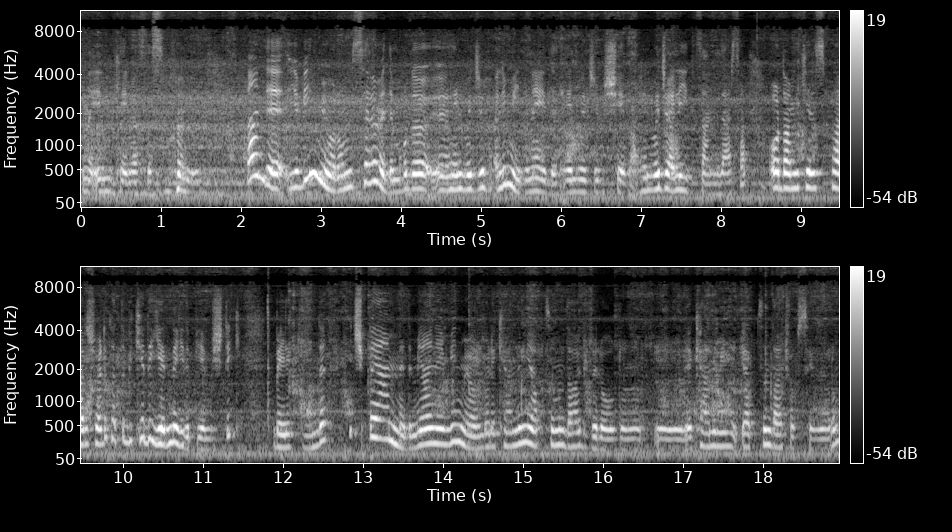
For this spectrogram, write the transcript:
sana irmik helvası ısmarlayayım. Ben de ya bilmiyorum sevemedim. Burada e, helvacı Ali miydi neydi? Helvacı bir şey var. Helvacı Ali'ydi zannedersem. Oradan bir kere sipariş verdik. Hatta bir kere de yerine gidip yemiştik. Beylikdüzü'nde. Hiç beğenmedim. Yani bilmiyorum böyle kendim yaptığımın daha güzel olduğunu, e, kendimin yaptığını daha çok seviyorum.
